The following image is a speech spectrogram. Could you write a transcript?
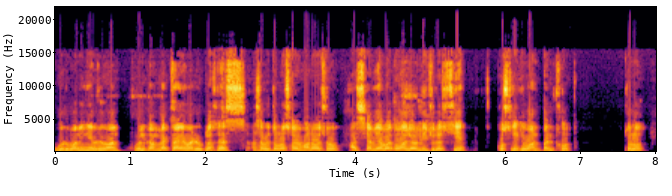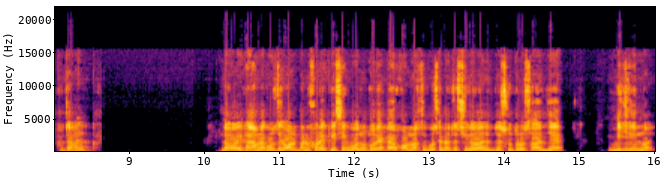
Good morning everyone welcome back to আইএমআইডিও ক্লাসেস আশা করি তোমরা সবাই ভালো আছো। আজকে আমি আবার তোমার জন্য নিয়ে চলে এসেছি কোর্স দেখি ওয়ান পয়েন্ট ফোর চলো, দেখা যাক। দেখো, এখানে আমরা কোর্স থেকে ওয়ান পয়েন্ট ফোরে কি শিখব? নতুন একটা ফর্মুলা শিখব, সেটা হচ্ছে সিদ্ধরাজ্যের সূত্র সাহায্যে বীজ নির্ণয়।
